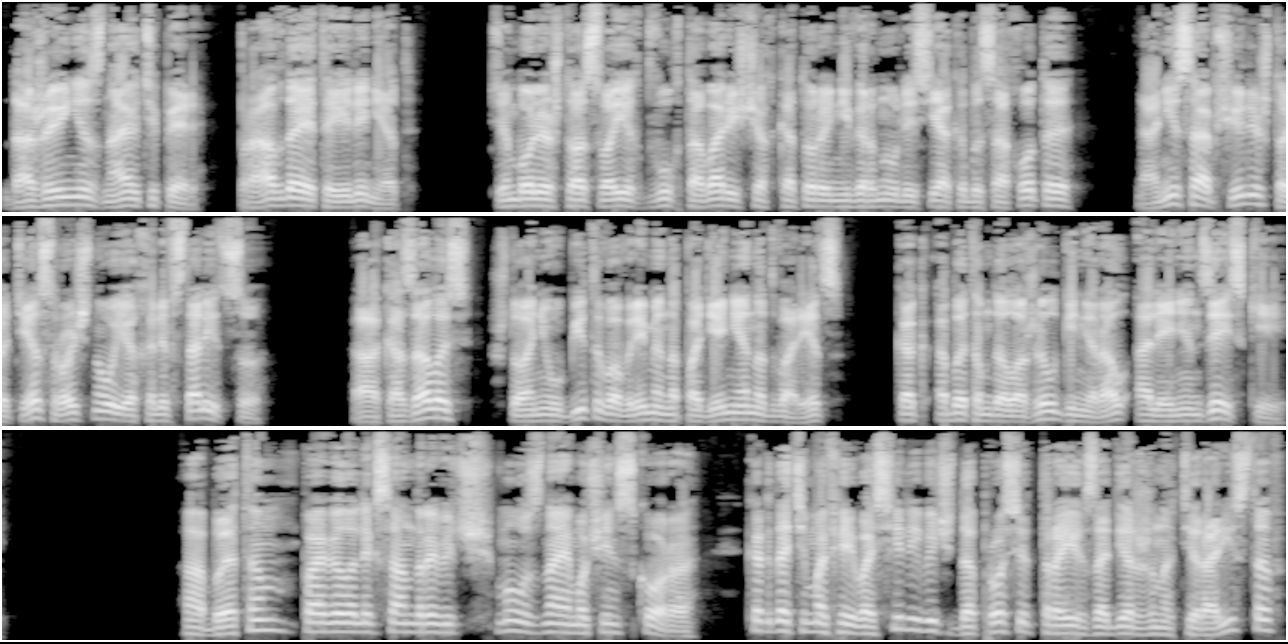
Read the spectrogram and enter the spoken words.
Даже и не знаю теперь, правда это или нет. Тем более, что о своих двух товарищах, которые не вернулись якобы с охоты, они сообщили, что те срочно уехали в столицу. А оказалось, что они убиты во время нападения на дворец, как об этом доложил генерал Оленин Зейский. Об этом, Павел Александрович, мы узнаем очень скоро, когда Тимофей Васильевич допросит троих задержанных террористов,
